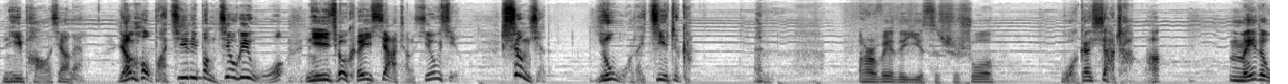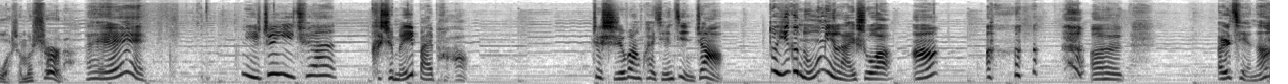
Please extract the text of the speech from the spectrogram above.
你跑下来了，然后把接力棒交给我，你就可以下场休息了。剩下的由我来接着干。二位的意思是说，我该下场了，没得我什么事儿了。哎，你这一圈可是没白跑。这十万块钱进账，对一个农民来说啊，呃，而且呢，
